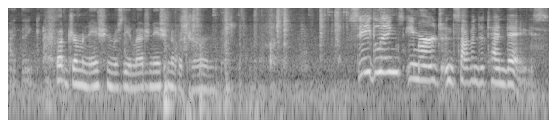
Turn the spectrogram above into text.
I think. I thought germination was the imagination of a germ. Seedlings emerge in seven to ten days.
